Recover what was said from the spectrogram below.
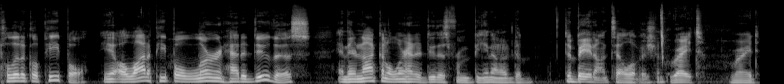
political people. You know, a lot of people learn how to do this, and they're not going to learn how to do this from being on a de- debate on television. Right, right.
